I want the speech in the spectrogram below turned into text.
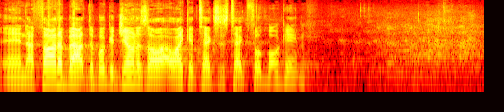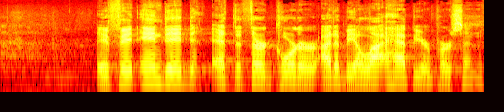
And I thought about the book of Jonah is like a Texas Tech football game. If it ended at the third quarter, I'd be a lot happier person.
